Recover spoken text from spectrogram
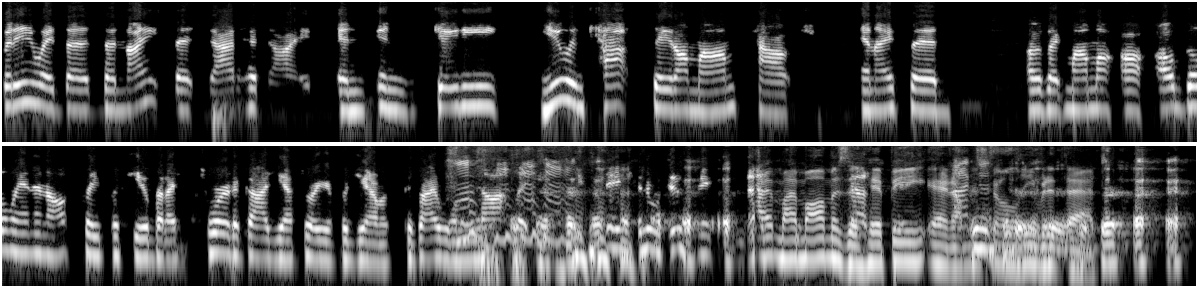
But anyway, the the night that dad had died and, and JD, you and Kat stayed on mom's couch and I said I was like, Mama, I'll, I'll go in and I'll sleep with you, but I swear to God, you have to wear your pajamas because I will not let you sleep naked with me. I, my mom is a hippie, and I'm I just just- going to leave it at that.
